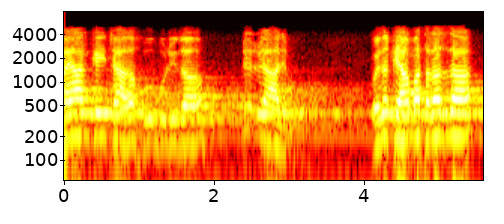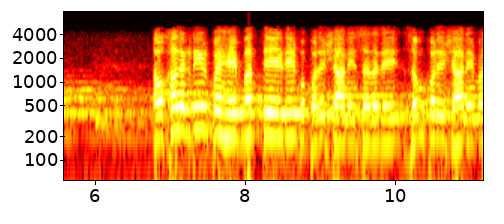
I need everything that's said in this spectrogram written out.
بیان کوي چې هغه خوب ولید ډېر لوی عالم وې د قیامت ورځ ده او خلک ډېر په hebat ته ډېر په پریشانې سره دي زم پریشانې ما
